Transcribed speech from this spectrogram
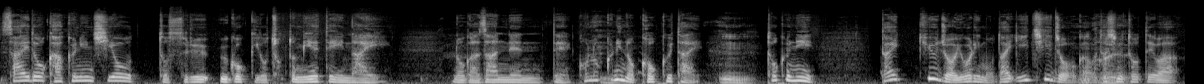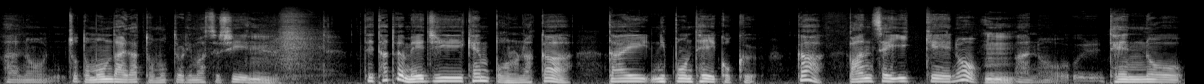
再度確認しようとする動きをちょっと見えていないのが残念で、この国の国体、特に第9条よりも第1条が私にとっては、はい、あのちょっと問題だと思っておりますし、うん、で例えば明治憲法の中大日本帝国が万世一系のうん、あの天皇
